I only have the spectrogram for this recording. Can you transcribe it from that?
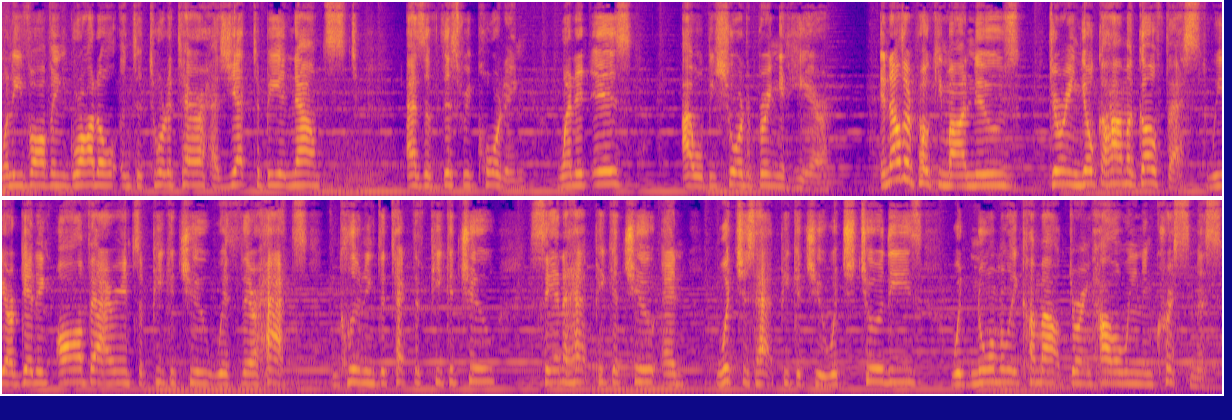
when evolving Grotle into Torterra has yet to be announced as of this recording. When it is, I will be sure to bring it here. In other Pokemon news, during Yokohama Go Fest, we are getting all variants of Pikachu with their hats, including Detective Pikachu, Santa Hat Pikachu, and Witch's Hat Pikachu, which two of these would normally come out during Halloween and Christmas,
